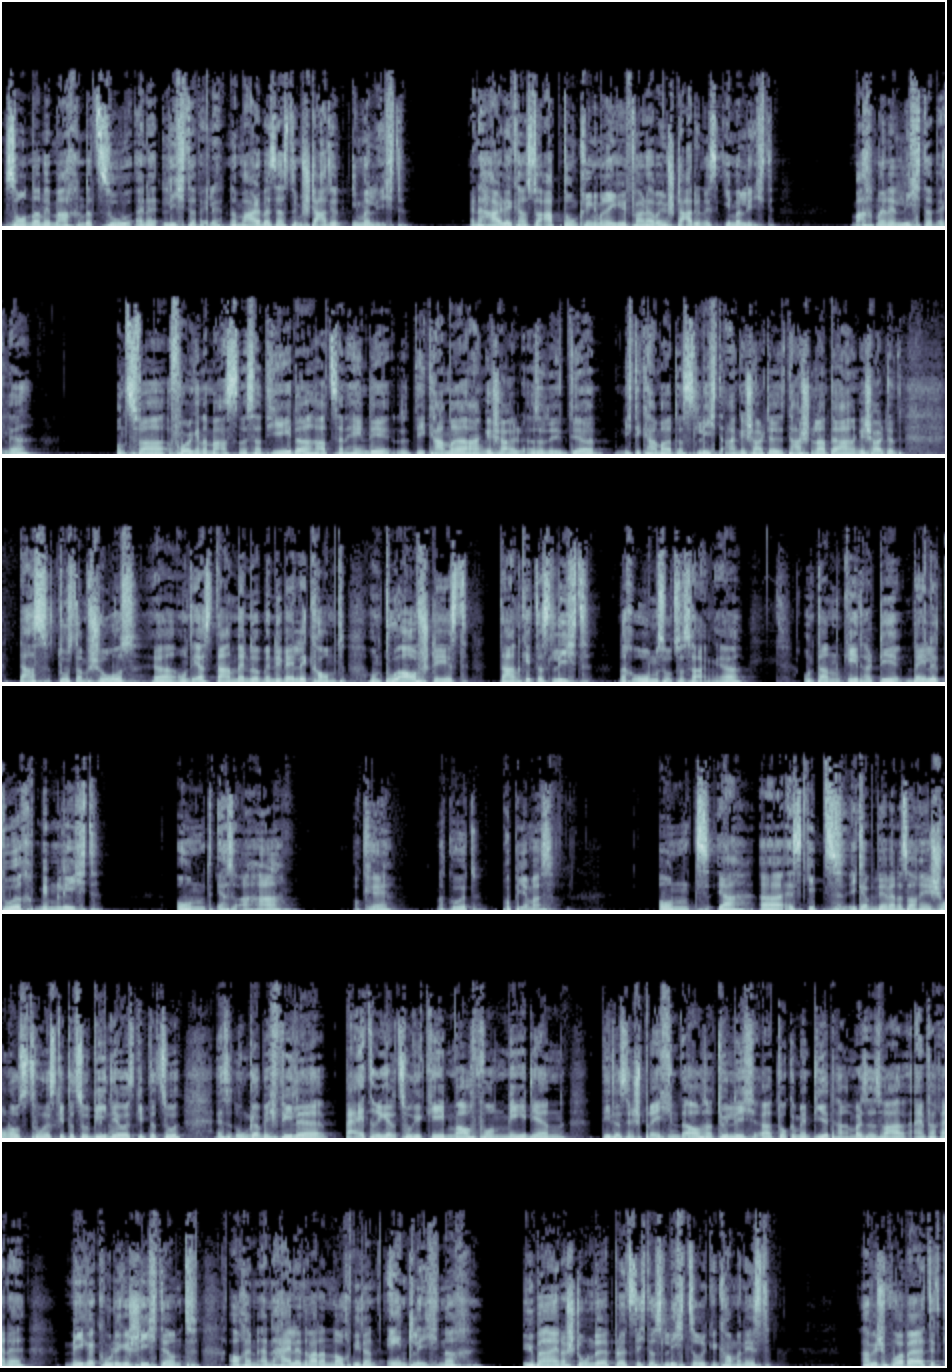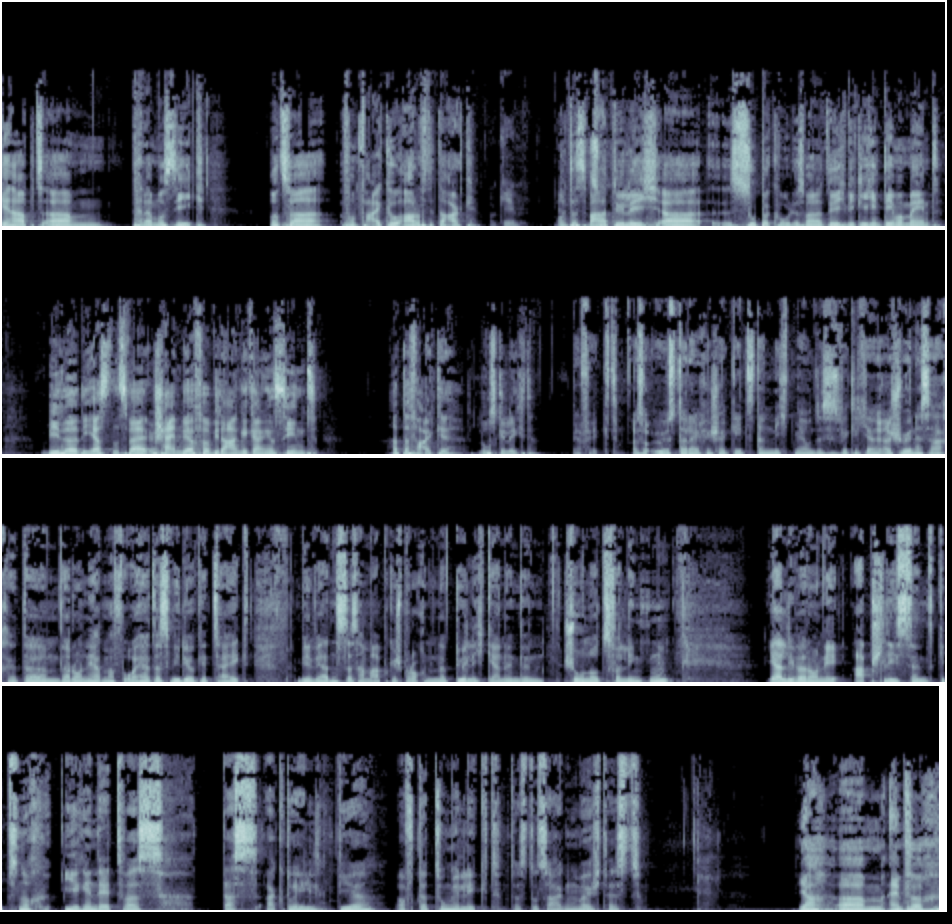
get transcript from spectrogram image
sondern wir machen dazu eine Lichterwelle. Normalerweise hast du im Stadion immer Licht. Eine Halle kannst du abdunkeln im Regelfall, aber im Stadion ist immer Licht. Mach mal eine Lichterwelle und zwar folgendermaßen. Es hat jeder, hat sein Handy, die Kamera angeschaltet, also die, die, nicht die Kamera, das Licht angeschaltet, die Taschenlampe angeschaltet. Das tust am Schoß, ja, und erst dann, wenn du, wenn die Welle kommt und du aufstehst, dann geht das Licht nach oben sozusagen, ja. Und dann geht halt die Welle durch mit dem Licht. Und er so, aha, okay, na gut, probieren wir's. Und ja, äh, es gibt, ich glaube, wir werden das auch in die Shownotes tun. Es gibt dazu Video, genau. es gibt dazu, es hat unglaublich viele Beiträge dazu gegeben, auch von Medien, die das entsprechend auch natürlich äh, dokumentiert haben. Also es war einfach eine mega coole Geschichte und auch ein, ein Highlight war dann noch, wie dann endlich nach über einer Stunde plötzlich das Licht zurückgekommen ist. Habe ich schon vorbereitet gehabt ähm, bei der Musik und zwar vom Falco Out of the Dark. Und das war super. natürlich äh, super cool. Das war natürlich wirklich in dem Moment, wie da die ersten zwei Scheinwerfer wieder angegangen sind, hat der Falke losgelegt. Perfekt. Also österreichischer geht's dann nicht mehr. Und das ist wirklich eine, eine schöne Sache. Der, der, Ronny hat mir vorher das Video gezeigt. Wir werden es, das haben wir abgesprochen, natürlich gerne in den Shownotes verlinken. Ja, lieber Ronny, abschließend, gibt's noch irgendetwas, das aktuell dir auf der Zunge liegt, das du sagen möchtest? Ja, ähm, einfach,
